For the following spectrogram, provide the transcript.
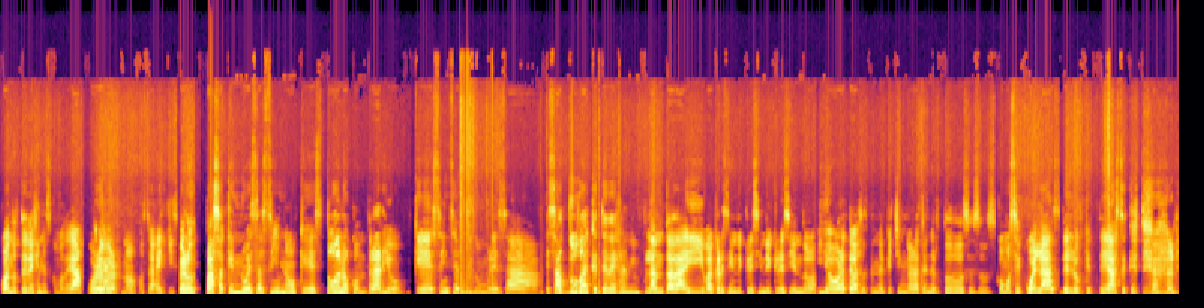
cuando te dejen es como de, ah, whatever, ¿no? O sea, X. Pero pasa que no es así, ¿no? Que es todo lo contrario, que esa incertidumbre, esa, esa duda que te dejan implantada ahí va creciendo y creciendo y creciendo y ahora te vas a tener que chingar a tener todos esos como secuelas de lo que te hace que te hagan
